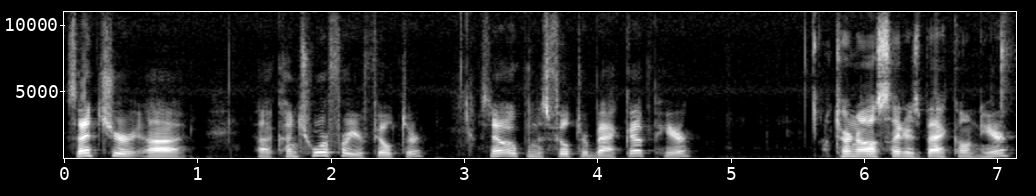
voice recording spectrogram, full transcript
So that's your uh, uh, contour for your filter. So now open this filter back up here. I'll turn the oscillators back on here.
